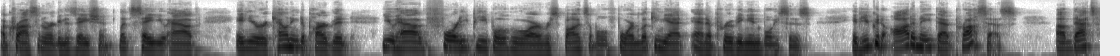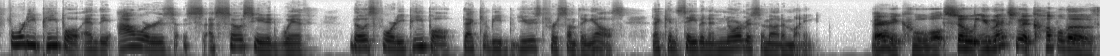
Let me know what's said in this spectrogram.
across an organization. Let's say you have in your accounting department, you have 40 people who are responsible for looking at and approving invoices. If you could automate that process, um, that's 40 people and the hours associated with those 40 people that can be used for something else that can save an enormous amount of money. Very cool. So you mentioned a couple of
